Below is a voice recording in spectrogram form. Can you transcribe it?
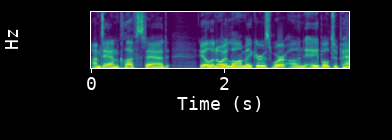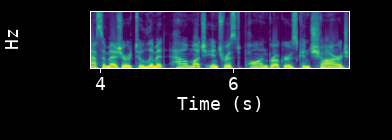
I'm Dan Klefstad. Illinois lawmakers were unable to pass a measure to limit how much interest pawnbrokers can charge.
